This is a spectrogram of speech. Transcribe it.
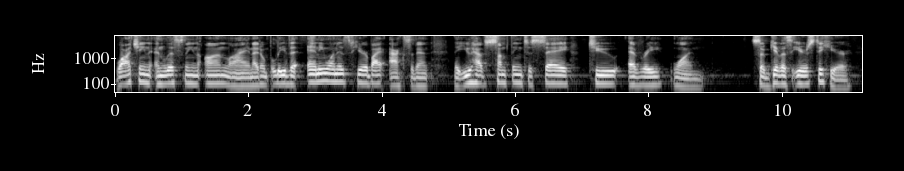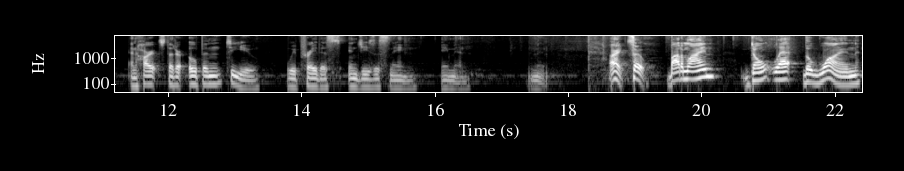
watching and listening online. I don't believe that anyone is here by accident that you have something to say to everyone. So give us ears to hear and hearts that are open to you. We pray this in Jesus' name. Amen. Amen. All right, so bottom line don't let the one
